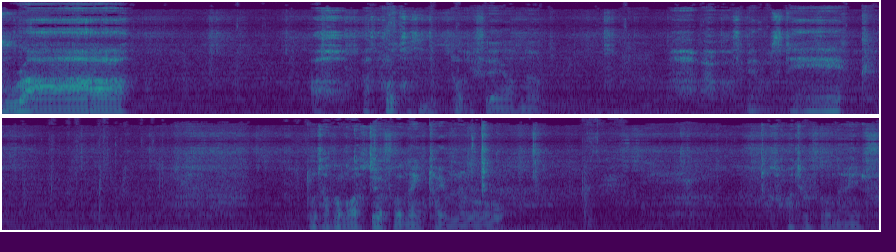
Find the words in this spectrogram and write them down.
Oh, that's probably of the bloody thing, hasn't it? Oh, that's been a mistake. Don't have a lot to do for the ninth time in a row. I want to do it for the ninth.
